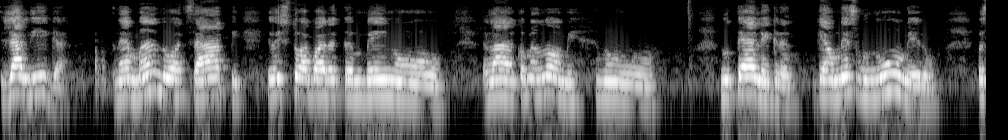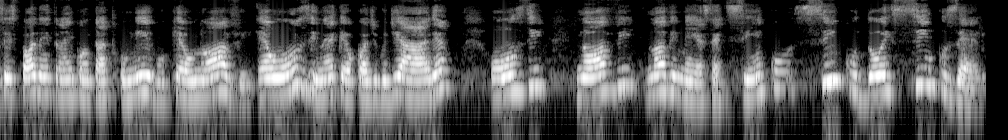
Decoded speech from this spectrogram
Já liga né? Manda o WhatsApp. Eu estou agora também no... Lá, como é o nome? No, no Telegram, que é o mesmo número. Vocês podem entrar em contato comigo, que é o 9, é 11, né? Que é o código de área. 11 99675 5250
